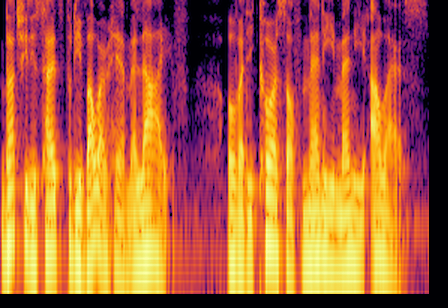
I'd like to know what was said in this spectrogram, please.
but she decides to devour him alive over the course of many, many hours.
